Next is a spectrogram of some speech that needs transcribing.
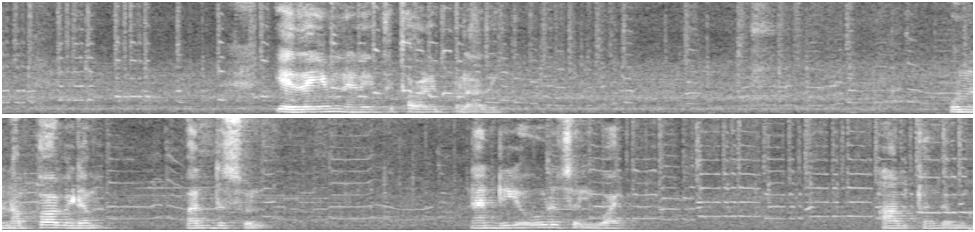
எதையும் நினைத்து கவலைப்படாதே. உன் அப்பாவிடம் வந்து சொல். நன்றியோடு சொல்வாய். ஆம் தங்கமி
